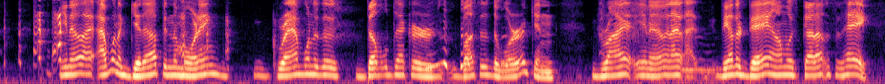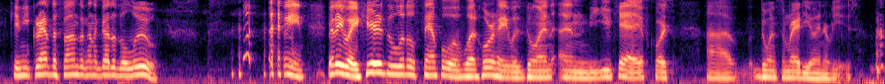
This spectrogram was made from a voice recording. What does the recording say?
you know, I, I want to get up in the morning, grab one of those double decker buses to work, and drive. You know, and I, I the other day I almost got up and says, "Hey, can you grab the phones? I'm going to go to the loo." I mean, but anyway, here's a little sample of what Jorge was doing in the UK. Of course, uh, doing some radio interviews.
